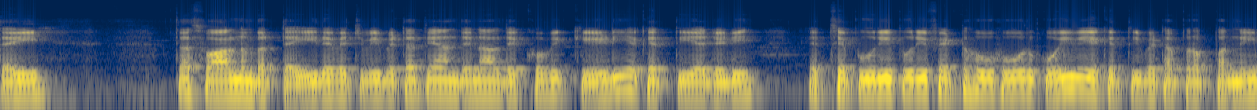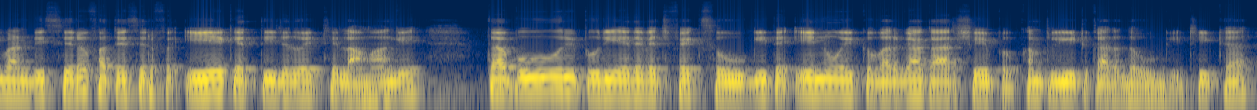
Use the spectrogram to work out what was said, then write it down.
23 ਤਾਂ ਸਵਾਲ ਨੰਬਰ 23 ਦੇ ਵਿੱਚ ਵੀ ਬੇਟਾ ਧਿਆਨ ਦੇ ਨਾਲ ਦੇਖੋ ਵੀ ਕਿਹੜੀ ਅਕਿਰਤੀ ਹੈ ਜਿਹੜੀ ਇੱਥੇ ਪੂਰੀ ਪੂਰੀ ਫਿੱਟ ਹੋ, ਹੋਰ ਕੋਈ ਵੀ ਆਕ੍ਰਿਤੀ ਬੇਟਾ ਪ੍ਰੋਪਰ ਨਹੀਂ ਬਣਦੀ। ਸਿਰਫ ਅਤੇ ਸਿਰਫ ਇਹ ਆਕ੍ਰਿਤੀ ਜਦੋਂ ਇੱਥੇ ਲਾਵਾਂਗੇ ਤਾਂ ਪੂਰੀ ਪੂਰੀ ਇਹਦੇ ਵਿੱਚ ਫਿਕਸ ਹੋਊਗੀ ਤੇ ਇਹਨੂੰ ਇੱਕ ਵਰਗਾਕਾਰ ਸ਼ੇਪ ਕੰਪਲੀਟ ਕਰ ਦਊਗੀ, ਠੀਕ ਹੈ?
